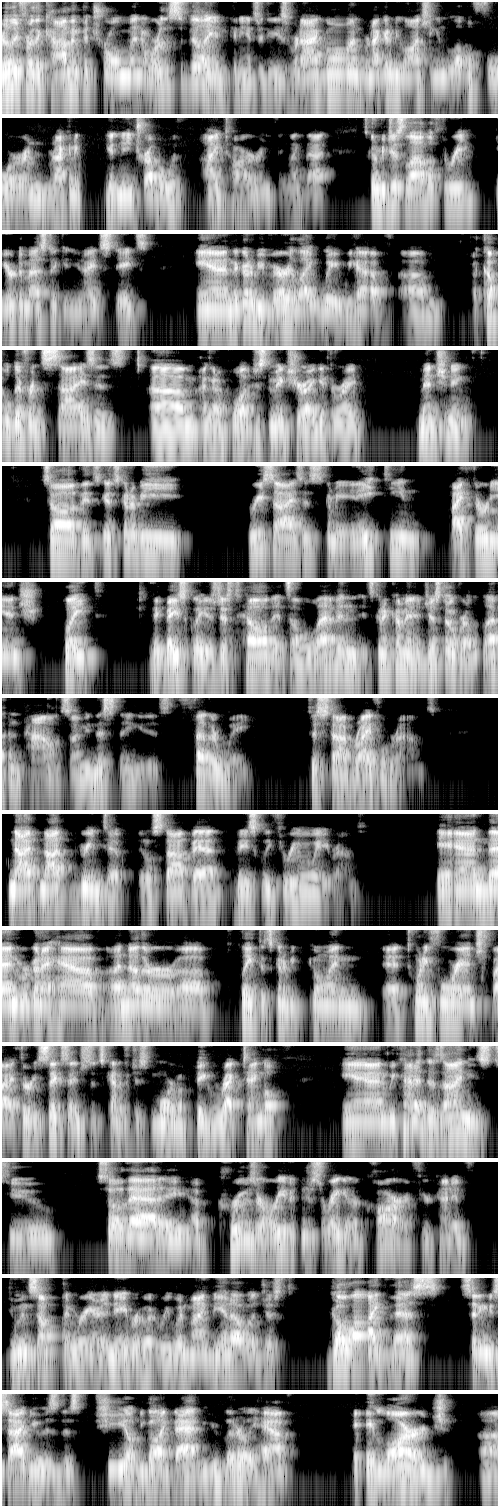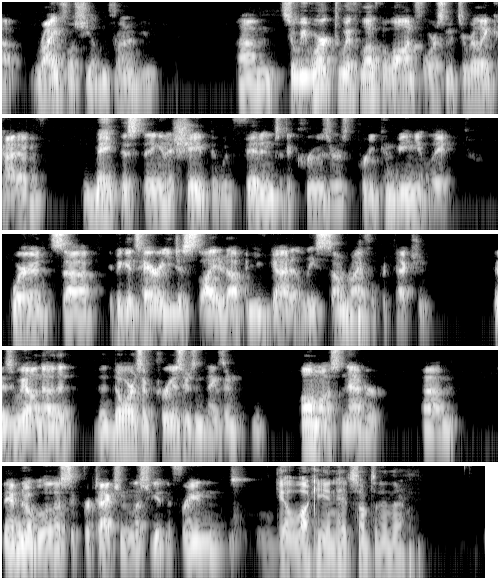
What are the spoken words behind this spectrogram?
Really, for the common patrolman or the civilian can answer these. We're not going. We're not going to be launching into level four, and we're not going to get any trouble with ITAR or anything like that. It's going to be just level three here, domestic in the United States. and they're going to be very lightweight. We have um, a couple different sizes. Um, I'm going to pull up just to make sure I get the right mentioning. So it's, it's going to be three sizes. It's going to be an 18 by 30 inch plate. They basically is just held. It's 11. It's going to come in at just over 11 pounds. So I mean, this thing is featherweight to stop rifle rounds. Not not green tip. It'll stop at basically 308 rounds. And then we're going to have another uh, plate that's going to be going at 24 inch by 36 inch. So it's kind of just more of a big rectangle. And we kind of designed these two so that a, a, cruiser or even just a regular car, if you're kind of doing something where you're in a neighborhood where you wouldn't mind being able to just go like this, sitting beside you is this shield, you go like that, and you literally have a large uh, rifle shield in front of you. Um, so we worked with local law enforcement to really kind of make this thing in a shape that would fit into the cruisers pretty conveniently. Where it's uh, if it gets hairy, you just slide it up and you've got at least some rifle protection. Because we all know that the doors of cruisers and things are almost never um, they have no ballistic protection unless you get in the frame. Get lucky and hit something in there.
